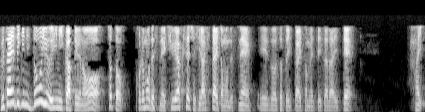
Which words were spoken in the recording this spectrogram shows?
具体的にどういう意味かというのを、ちょっと、これもですね、旧約聖書開きたいと思うんですね。映像をちょっと一回止めていただいて、はい。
